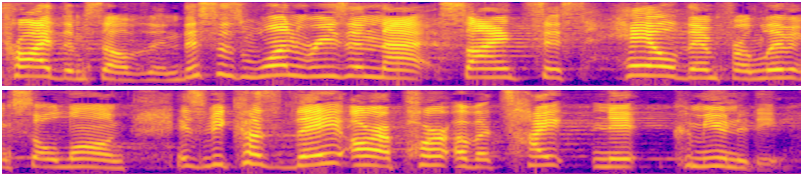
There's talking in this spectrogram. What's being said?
pride themselves in. This is one reason that scientists hail them for living so long, is because they are a part of a tight knit community.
